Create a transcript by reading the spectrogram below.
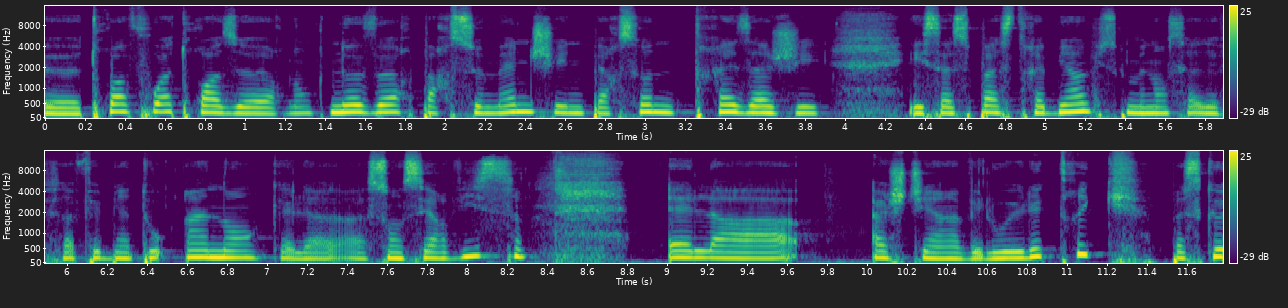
euh, trois fois trois heures, donc 9 heures par semaine chez une personne très âgée. Et ça se passe très bien, puisque maintenant, ça, ça fait bientôt un an qu'elle a son service. Elle a acheter un vélo électrique parce que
